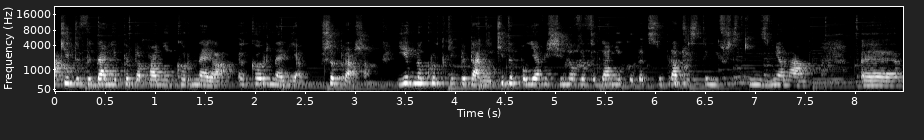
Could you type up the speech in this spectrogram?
kiedy wydanie, pyta pani Kornela, Kornelia, przepraszam, jedno krótkie pytanie, kiedy pojawi się nowe wydanie kodeksu pracy z tymi wszystkimi zmianami? E,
